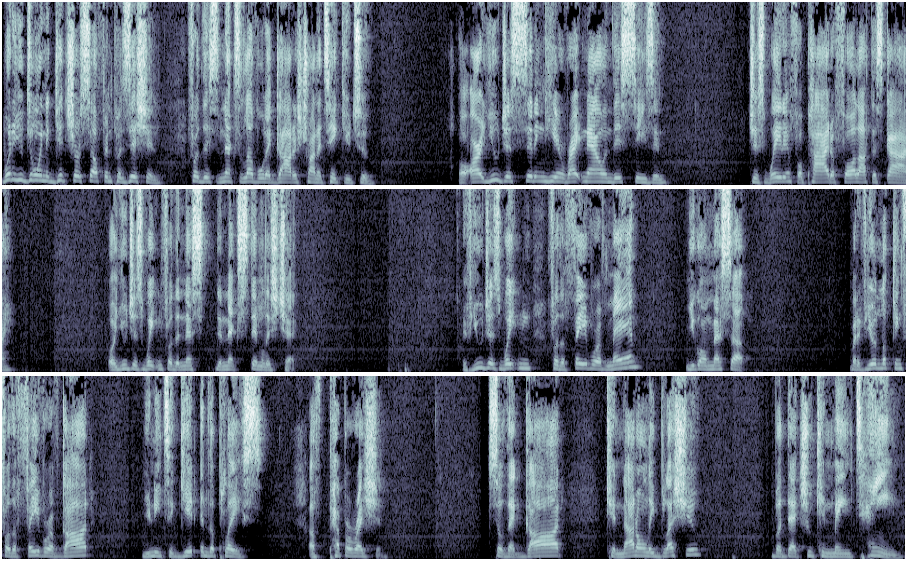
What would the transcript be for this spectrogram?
What are you doing to get yourself in position for this next level that God is trying to take you to? Or are you just sitting here right now in this season, just waiting for pie to fall out the sky? Or you just waiting for the next the next stimulus check? If you just waiting for the favor of man, you're gonna mess up. But if you're looking for the favor of God, you need to get in the place of preparation so that God can not only bless you, but that you can maintain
